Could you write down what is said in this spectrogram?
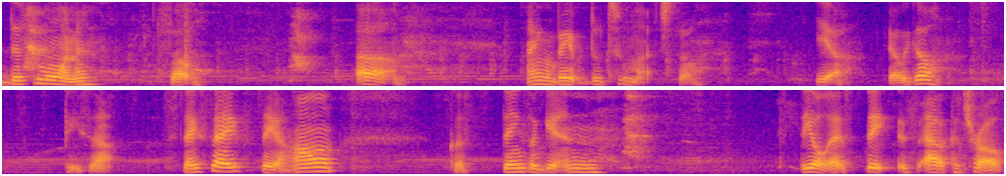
this morning. So, um, I ain't gonna be able to do too much. So, yeah, there we go. Peace out. Stay safe. Stay at home. Because things are getting still as it's out of control.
